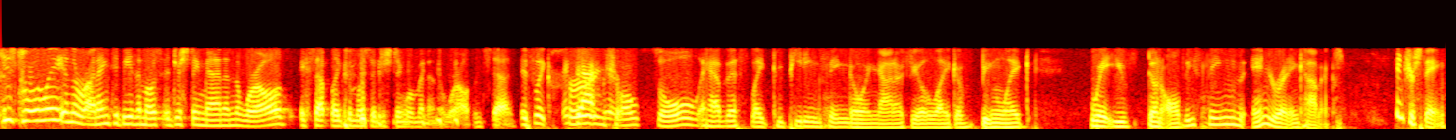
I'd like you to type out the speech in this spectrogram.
She's totally in the running to be the most interesting man in the world, except like the most interesting woman in the world instead. It's like her and Charles Soule have this like competing thing going on. I feel like of being like, wait, you've done all these things and you're writing comics. Interesting.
